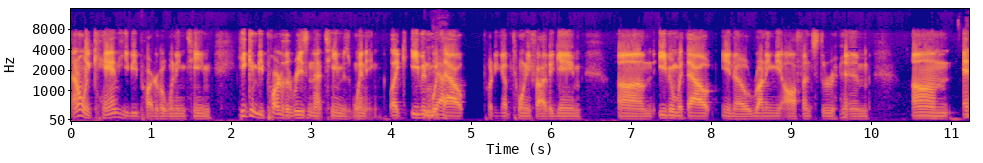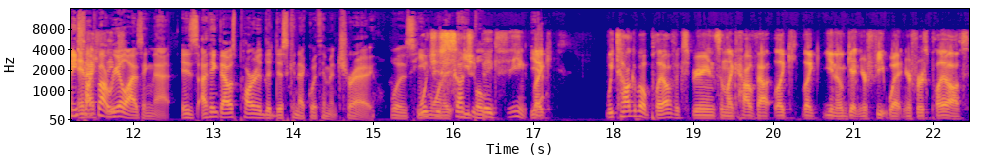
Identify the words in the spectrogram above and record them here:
not only can he be part of a winning team he can be part of the reason that team is winning like even Yeah. without putting up 25 a game um even without you know running the offense through him um and he's and talked I about think- realizing that is I think that was part of the disconnect with him and Trae was he which wanted is such a big thing. Yeah. Like we talk about playoff experience and like how val- like like you know getting your feet wet in your first playoffs,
